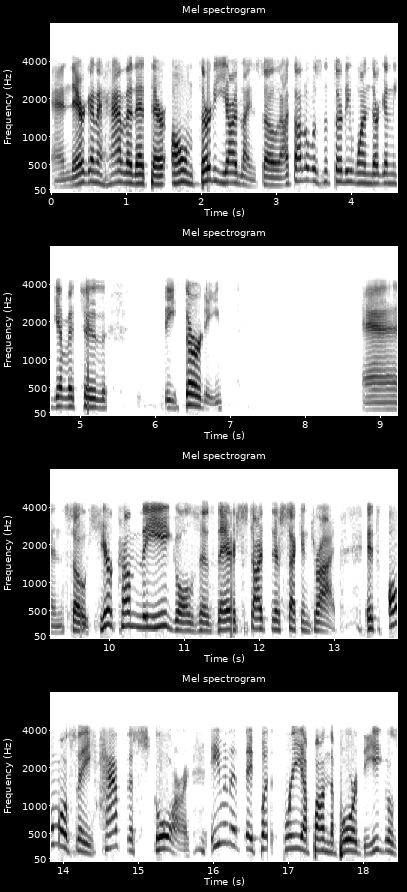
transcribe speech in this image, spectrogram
and they're going to have it at their own 30 yard line. So I thought it was the 31. They're going to give it to the, the 30. And so here come the Eagles as they start their second drive. It's almost a half the score. Even if they put three up on the board, the Eagles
